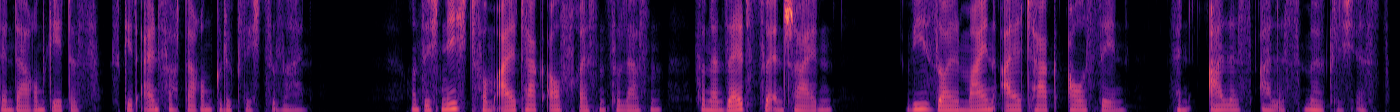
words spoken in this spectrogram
Denn darum geht es. Es geht einfach darum, glücklich zu sein und sich nicht vom Alltag auffressen zu lassen, sondern selbst zu entscheiden, wie soll mein Alltag aussehen, wenn alles, alles möglich ist.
